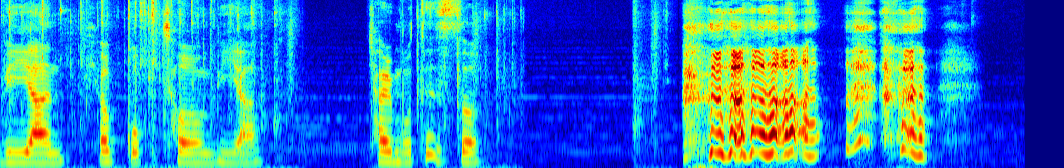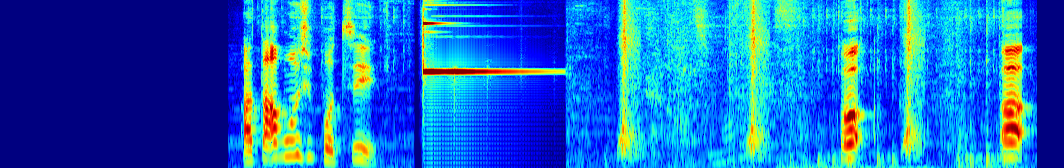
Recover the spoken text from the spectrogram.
미안, 협곡 처음이야. 잘못했어. 아, 따고 싶었지? 어? 아!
